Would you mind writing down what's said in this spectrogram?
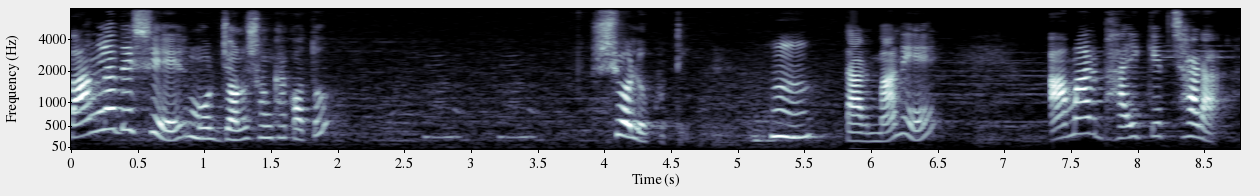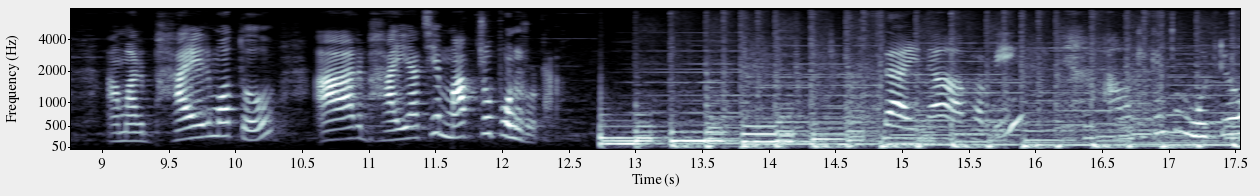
বাংলাদেশের মোট জনসংখ্যা কত? ষোলো কোটি। হুম। তার মানে আমার ভাইকে ছাড়া আমার ভাইয়ের মতো আর ভাই আছে মাত্র পনেরোটা। তাই না ভাবি? আমাকে কিন্তু মোটেও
